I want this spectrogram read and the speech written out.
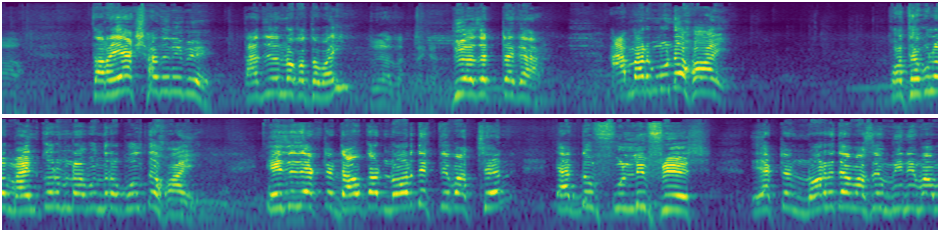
হ্যাঁ। তারা একসাথে নেবে। তাদের জন্য কত ভাই? দুই হাজার টাকা। আমার মনে হয় কথাগুলো মাইন্ড করবেন না বন্ধুরা বলতে হয়। এই যে যে একটা ডাউকার নর দেখতে পাচ্ছেন একদম ফুললি ফ্রেশ। এই একটা নরের দাম আছে মিনিমাম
